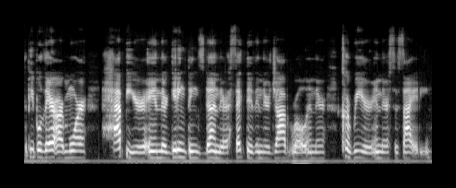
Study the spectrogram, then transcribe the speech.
The people there are more happier and they're getting things done. They're effective in their job role, in their career, in their society.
